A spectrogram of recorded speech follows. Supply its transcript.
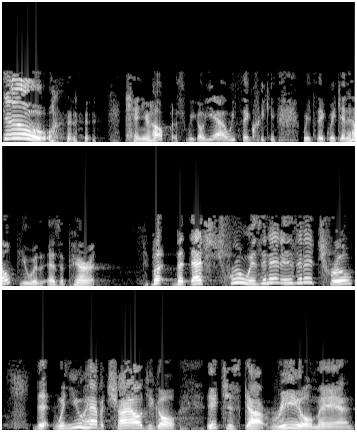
do. can you help us? We go, yeah, we think we can, we think we can help you with, as a parent. But, but that's true, isn't it? Isn't it true that when you have a child, you go, it just got real, man.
